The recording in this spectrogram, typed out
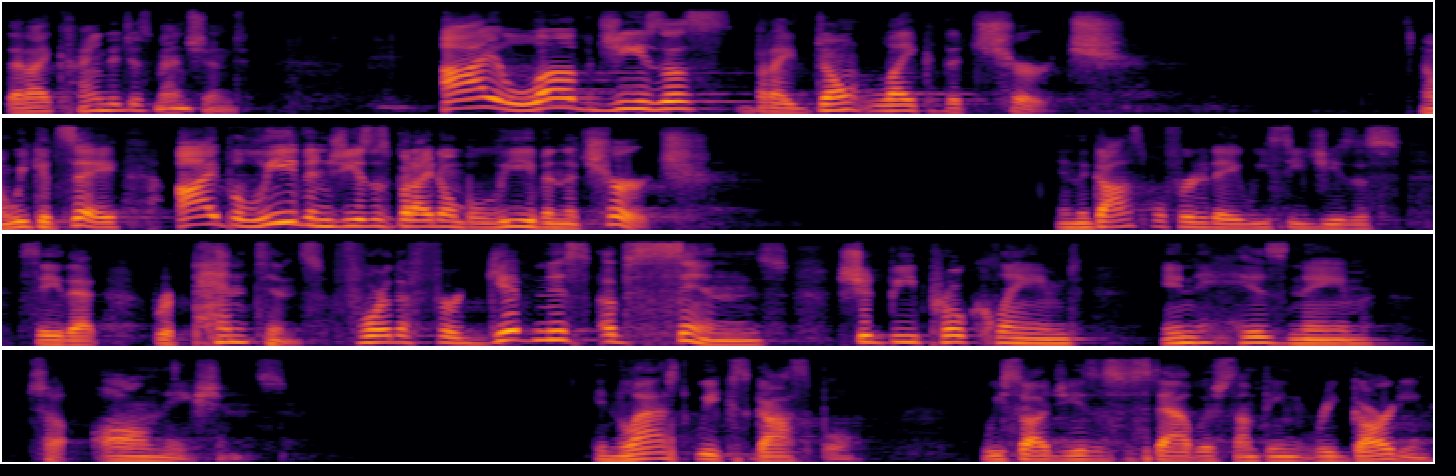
that I kind of just mentioned. I love Jesus, but I don't like the church. Now, we could say, I believe in Jesus, but I don't believe in the church. In the gospel for today, we see Jesus say that repentance for the forgiveness of sins should be proclaimed in his name to all nations. In last week's gospel, we saw Jesus establish something regarding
